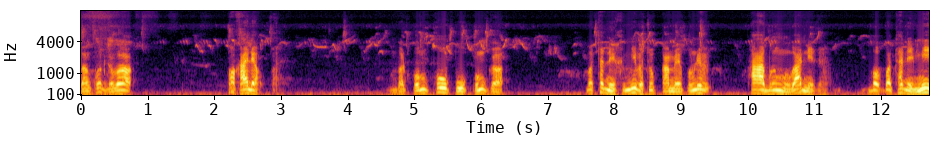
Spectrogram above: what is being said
บางคนก็ว่าพ่อขายแล้วบัดผมผู้ปลูกผมก็ว่าท่านนี่มีประสบการณ์เลยผมได้พาเบิ่งหมู่บ้านนี่ก็บ่ว่าท่านนี่มี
